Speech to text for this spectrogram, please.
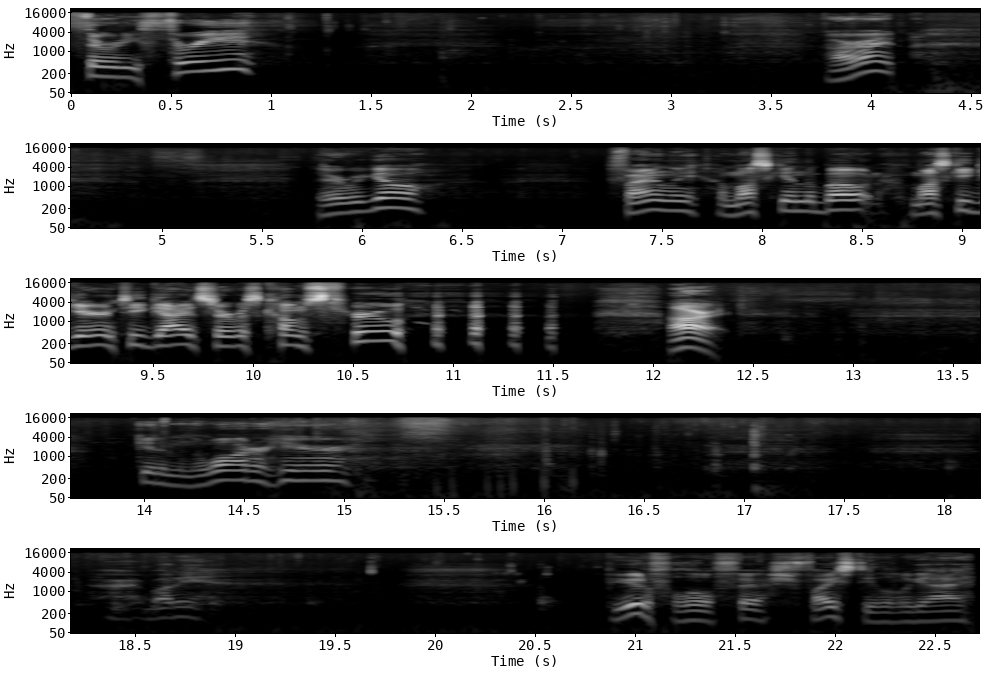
33. All right. There we go. Finally, a muskie in the boat. Musky Guarantee Guide Service comes through. All right. Get him in the water here. All right, buddy. Beautiful little fish, feisty little guy.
